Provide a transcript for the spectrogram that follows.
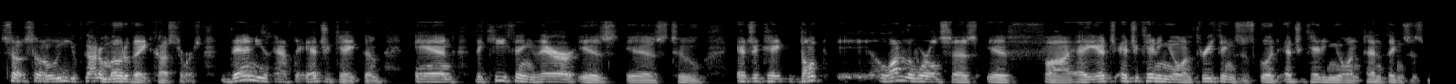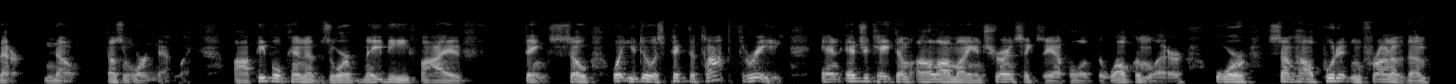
so so you've got to motivate customers. Then you have to educate them. And the key thing there is is to educate don't a lot of the world says if uh, ed- educating you on three things is good educating you on 10 things is better. No doesn't work mm. that way. Uh, people can absorb maybe five things. So what you do is pick the top three and educate them a la my insurance example of the welcome letter, or somehow put it in front of them,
